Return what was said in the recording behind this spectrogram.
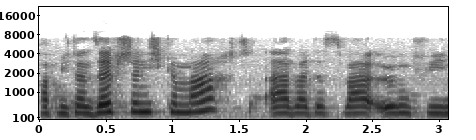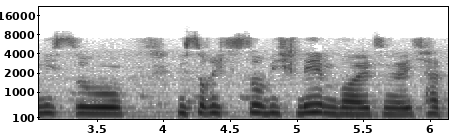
habe mich dann selbstständig gemacht, aber das war irgendwie nicht so nicht so richtig so, wie ich leben wollte. Ich hatte,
